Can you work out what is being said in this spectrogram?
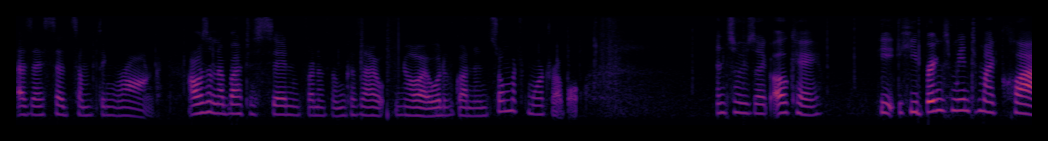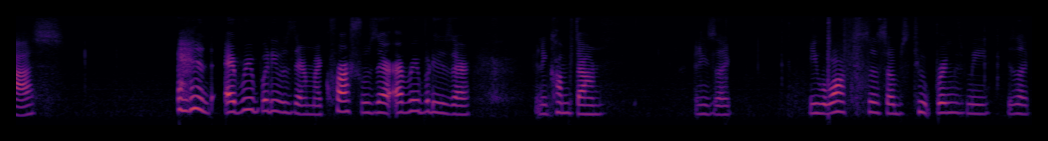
as I said something wrong. I wasn't about to say it in front of him because I know I would have gotten in so much more trouble. And so he's like, okay. He he brings me into my class, and everybody was there. My crush was there. Everybody was there, and he comes down, and he's like, he walks to the substitute, brings me. He's like,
